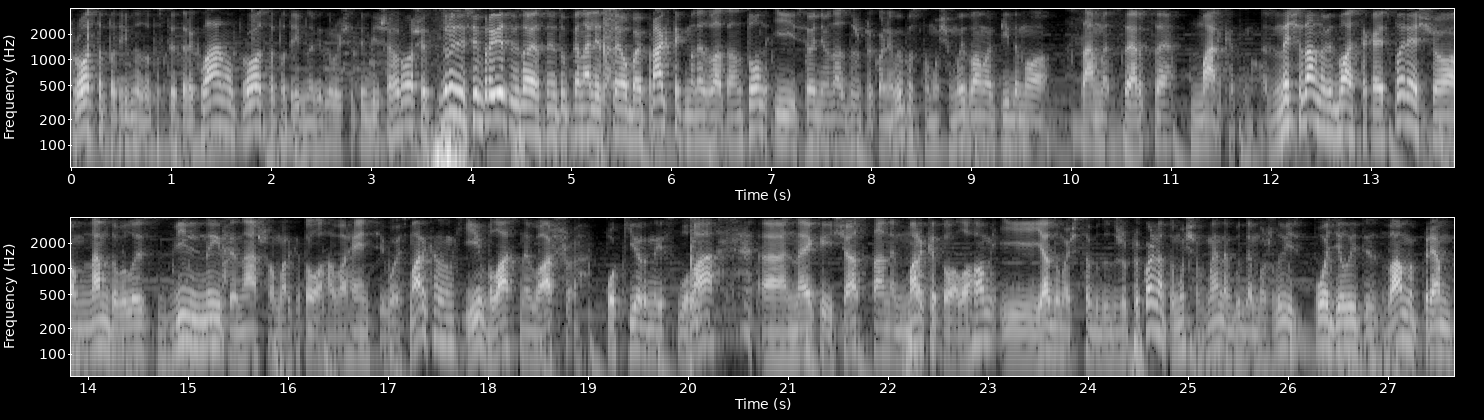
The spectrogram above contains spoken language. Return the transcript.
Просто потрібно запустити рекламу, просто потрібно відкручувати більше грошей. Друзі, всім привіт! Вітаю на youtube каналі SEO by Practic. Мене звати Антон, і сьогодні у нас дуже прикольний випуск, тому що ми з вами підемо в саме серце маркетингу. Нещодавно відбулася така історія, що нам довелось звільнити нашого маркетолога в агенції Voice Marketing, і власне ваш покірний слуга е, який час стане маркетологом. І я думаю, що це буде дуже прикольно, тому що в мене буде можливість поділитися з вами прям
